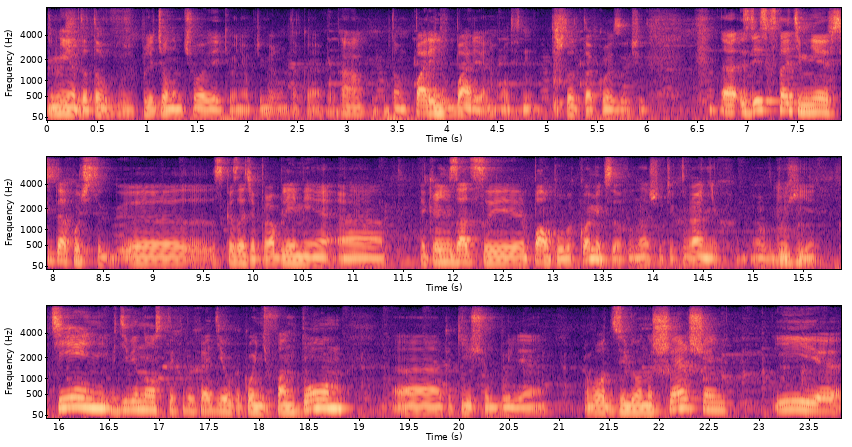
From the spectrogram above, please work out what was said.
Нет, короче. это в плетеном человеке у него примерно такая. А, Там парень в баре, вот что-то такое звучит. Э, Здесь, кстати, мне всегда хочется э, сказать о проблеме э, экранизации палповых комиксов, знаешь, этих ранних в духе Тень в 90-х выходил, какой-нибудь Фантом, э, какие еще были, вот Зеленый шершень. И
